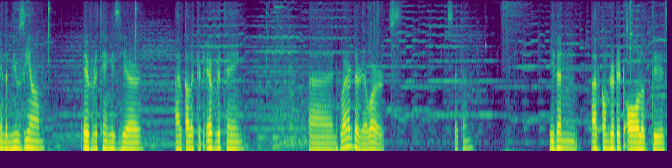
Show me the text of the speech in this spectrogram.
in the museum. Everything is here. I've collected everything. And where are the rewards? Second. Even I've completed all of this.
